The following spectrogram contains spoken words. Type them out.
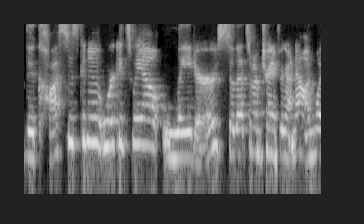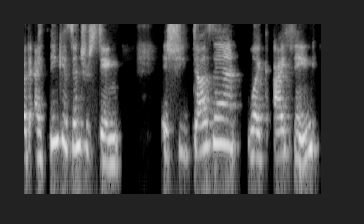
the cost is going to work its way out later so that's what i'm trying to figure out now and what i think is interesting is she doesn't like i think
